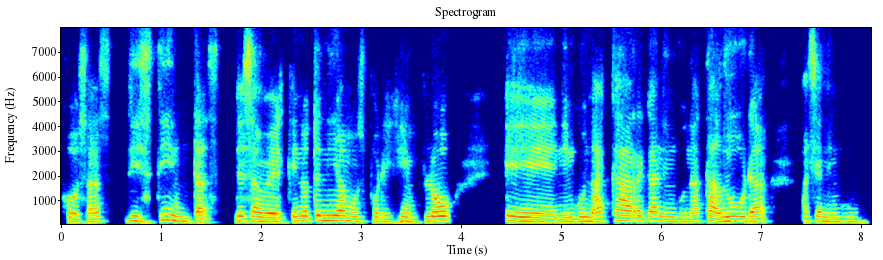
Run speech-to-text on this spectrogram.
cosas distintas, de saber que no teníamos, por ejemplo, eh, ninguna carga, ninguna atadura hacia ningún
